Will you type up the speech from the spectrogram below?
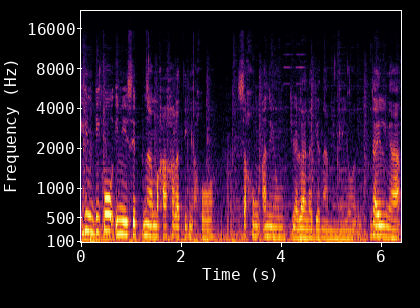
Hindi ko inisip na makakarating ako sa kung ano yung kinalalagyan namin ngayon. Dahil nga,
